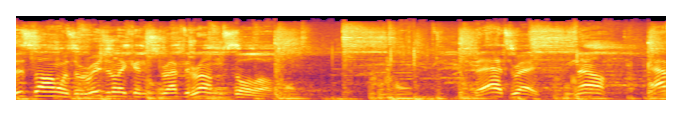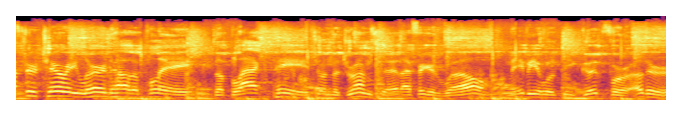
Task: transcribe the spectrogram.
This song was originally constructed drum solo. That's right. Now, after Terry learned how to play the black page on the drum set, I figured, well, maybe it would be good for other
